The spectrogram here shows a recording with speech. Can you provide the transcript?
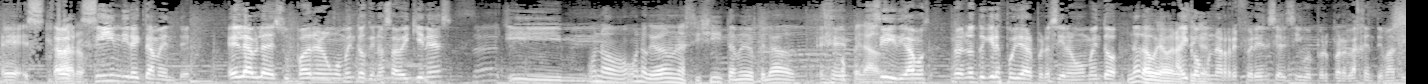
Eh, es- A ver, sí, indirectamente. Él habla de su padre en un momento que no sabe quién es. Y. Uno, uno que va en una sillita medio pelado. Eh, O pelado. sí, digamos, no, no te quiero spoilear, pero sí, en un momento No la voy a ver. hay como que- una referencia al cine, pero para la gente, Mati.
